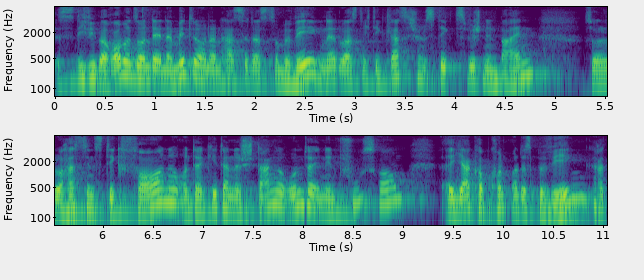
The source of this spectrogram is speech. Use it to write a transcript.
Es ist nicht wie bei Robinson, der in der Mitte und dann hast du das zum Bewegen. Ne? Du hast nicht den klassischen Stick zwischen den Beinen, sondern du hast den Stick vorne und da geht dann eine Stange runter in den Fußraum. Äh, Jakob, konnte man das bewegen? Hat,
